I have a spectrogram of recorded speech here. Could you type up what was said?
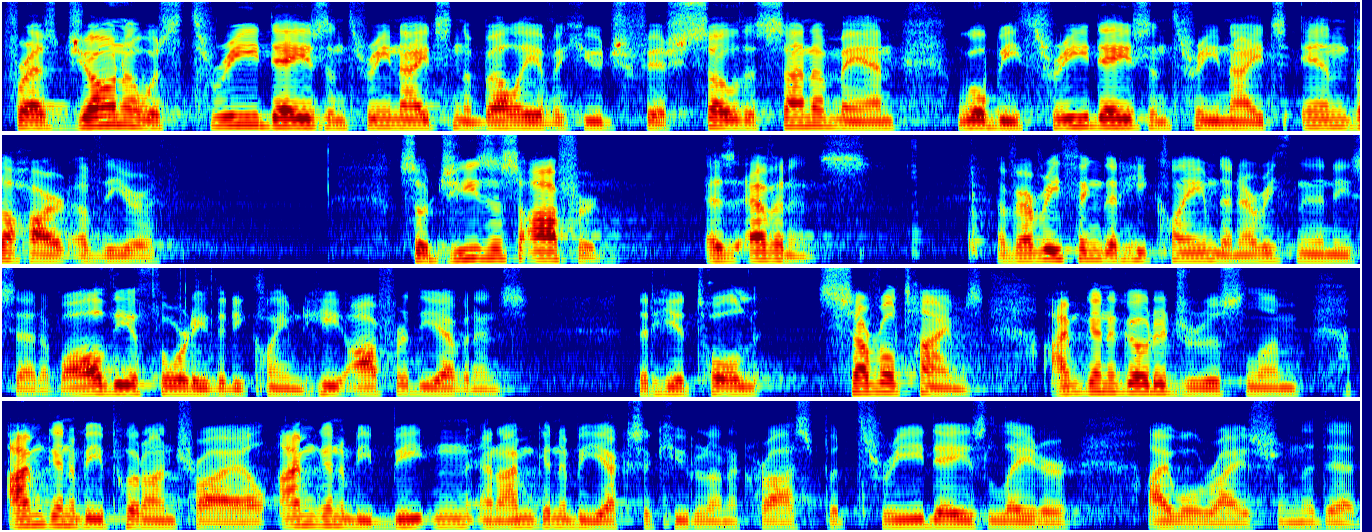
For as Jonah was three days and three nights in the belly of a huge fish, so the Son of Man will be three days and three nights in the heart of the earth. So Jesus offered as evidence of everything that he claimed and everything that he said, of all the authority that he claimed, he offered the evidence that he had told several times I'm going to go to Jerusalem, I'm going to be put on trial, I'm going to be beaten, and I'm going to be executed on a cross, but three days later, I will rise from the dead.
